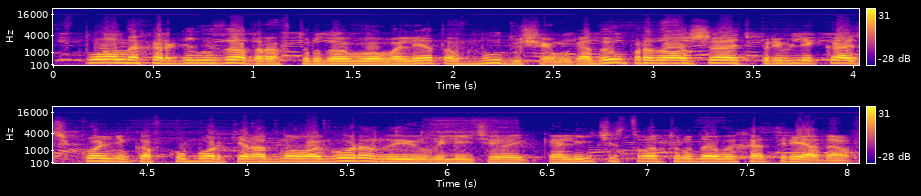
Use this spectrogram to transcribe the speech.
В планах организаторов трудового лета в будущем году продолжать привлекать школьников к уборке родного города и увеличивать количество трудовых отрядов.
